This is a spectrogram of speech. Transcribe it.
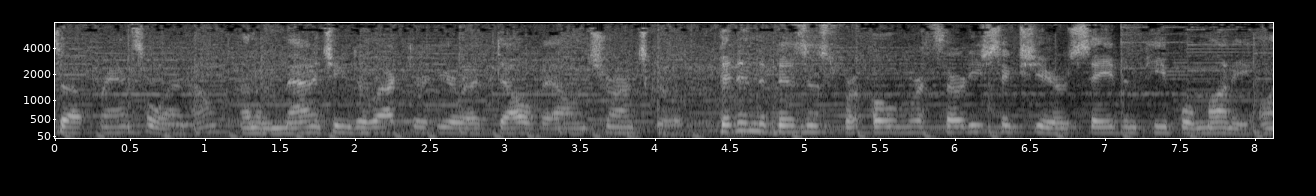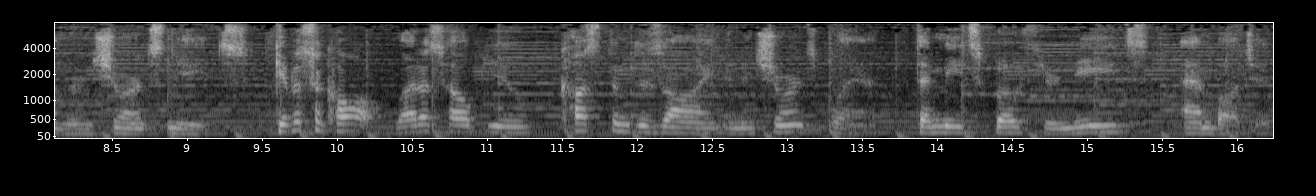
Is uh, Fran Salerno. I'm a managing director here at Del Valle Insurance Group. Been in the business for over 36 years, saving people money on their insurance needs. Give us a call. Let us help you custom design an insurance plan that meets both your needs and budget.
